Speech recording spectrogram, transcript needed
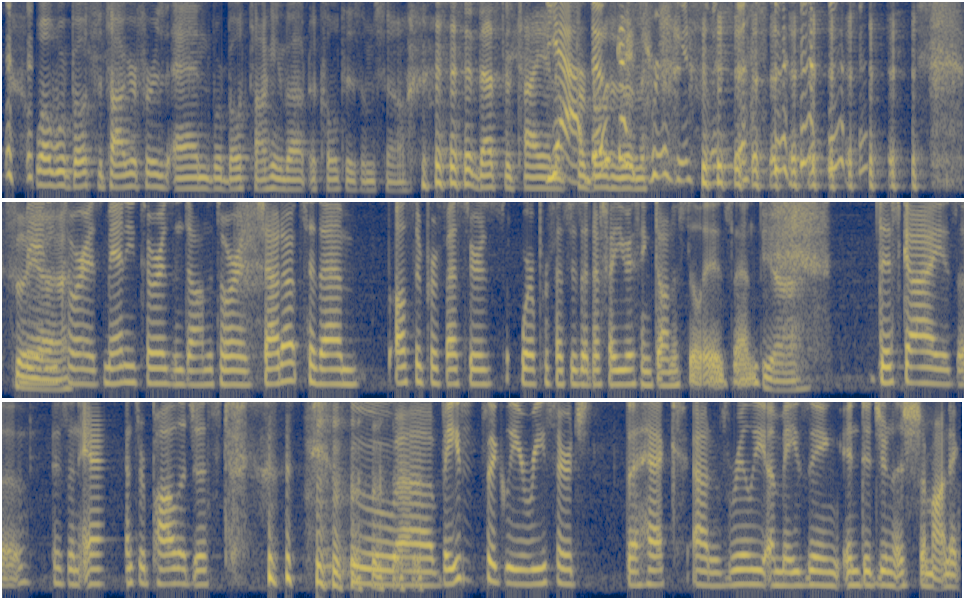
well, we're both photographers, and we're both talking about occultism, so that's the tie-in yeah, for those both guys of them. really influenced us. so Manny yeah, Torres, Manny Torres, and Donna Torres. Shout out to them. Also, professors were professors at FIU. I think Donna still is, and yeah, this guy is a is an anthropologist who uh, basically researched the heck out of really amazing indigenous shamanic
